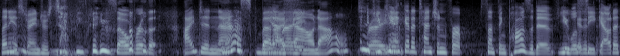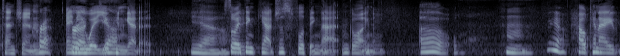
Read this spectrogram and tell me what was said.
plenty of strangers tell me things over the I didn't ask, but Yeah. I Right. found out. and if you can't get attention for something positive you, You will get it- seek out attention Correct. any Correct, way you yeah. can get it Yeah. So I think, yeah, just flipping that and going, oh, Yeah. how can I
